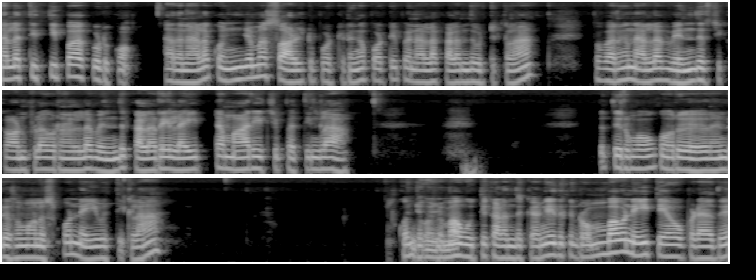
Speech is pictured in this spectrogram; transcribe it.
நல்லா தித்திப்பாக கொடுக்கும். அதனால் கொஞ்சமாக சால்ட்டு போட்டுடுங்க. போட்டு இப்போ நல்லா கலந்து விட்டுக்கலாம். இப்போ பாருங்கள் நல்லா வெந்துருச்சு. கார்ன்ஃப்ளவர் நல்லா வெந்து கலரே லைட்டாக மாறிடுச்சு பார்த்திங்களா இப்போ திரும்பவும் ஒரு ரெண்டு மூணு ஸ்பூன் நெய் ஊற்றிக்கலாம் கொஞ்சம் கொஞ்சமாக ஊற்றி கலந்துக்கங்க. இதுக்கு ரொம்பவும் நெய் தேவைப்படாது.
